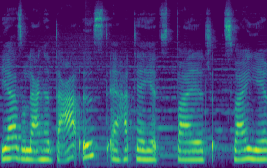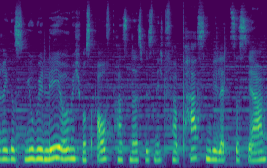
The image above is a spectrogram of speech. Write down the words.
ja, so lange da ist. Er hat ja jetzt bald zweijähriges Jubiläum. Ich muss aufpassen, dass wir es nicht verpassen wie letztes Jahr.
